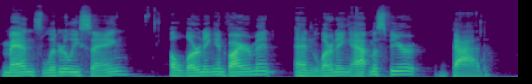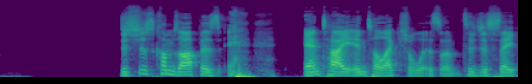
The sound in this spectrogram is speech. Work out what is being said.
man's literally saying a learning environment and learning atmosphere bad. This just comes off as anti-intellectualism to just say,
